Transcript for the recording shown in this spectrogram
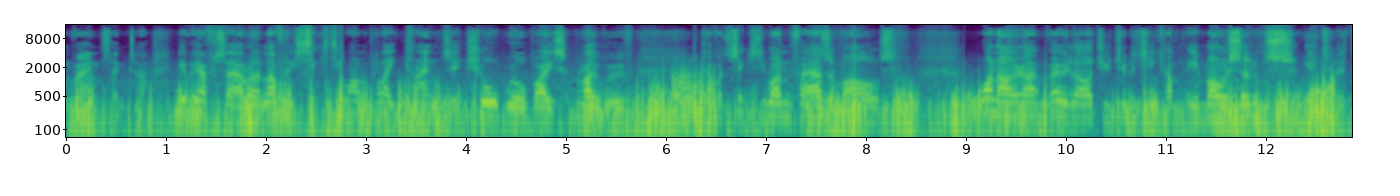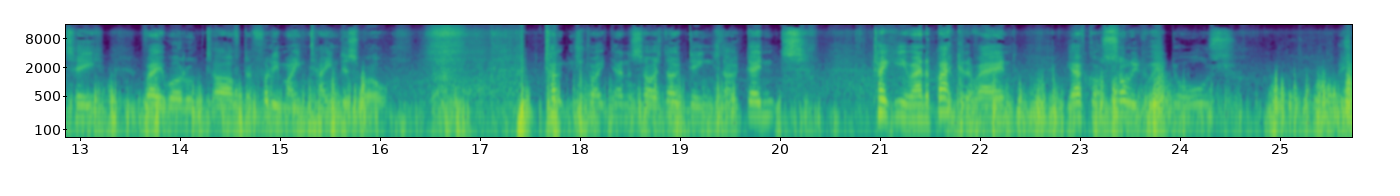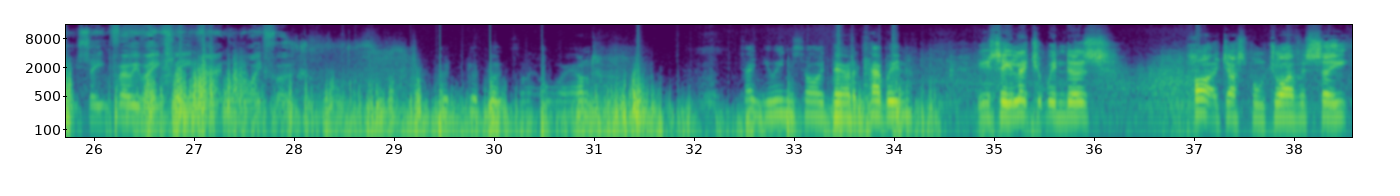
Van Centre. Here we have for sale a lovely 61 plate transit, short wheelbase, low roof, covered 61,000 miles. One owner, very large utility company, Morrison's Utility, very well looked after, fully maintained as well. Totally straight down the sides, no dings, no dents. Taking you around the back of the van, you have got solid rear doors. As you can see, very, very clean van all the way through. Good, boots on it all round. Take you inside now the cabin. You can see electric windows, height adjustable driver's seat.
